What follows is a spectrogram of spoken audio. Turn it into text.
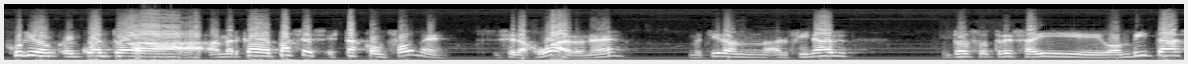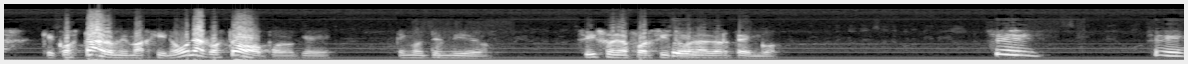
Julio, en cuanto a, mercado de pases, ¿estás conforme? Se la jugaron, ¿eh? Metieron al final dos o tres ahí bombitas que costaron, me imagino. Una costó, por lo que tengo entendido. Se hizo un esfuerzo con Albertengo. Sí, sí.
